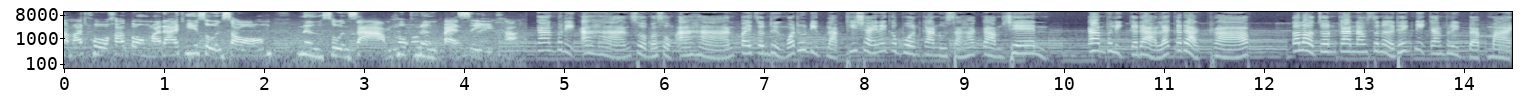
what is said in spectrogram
สามารถโทรเข้าตรงมาได้ที่ 02 103 6184 ค่ะ การผลิตอาหารส่วนผสมอาหารไปจนถึงวัตถุดิบหลักที่ใช้ในกระบวนการอุตสาหกรรม เช่น การผลิตกระดาษและกระดาษคราฟตลอดจนการนำเสนอเทคนิคการผลิตแบบใหม่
